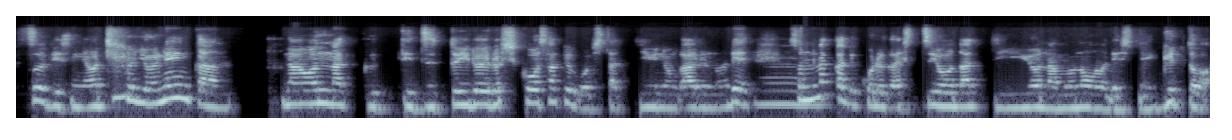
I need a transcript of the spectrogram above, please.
そうですね。私も4年間治んなくってずっといろいろ試行錯誤したっていうのがあるので、その中でこれが必要だっていうようなものをですね、ぎゅっと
